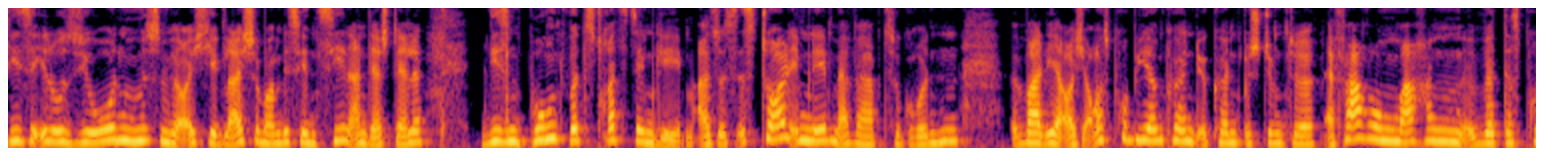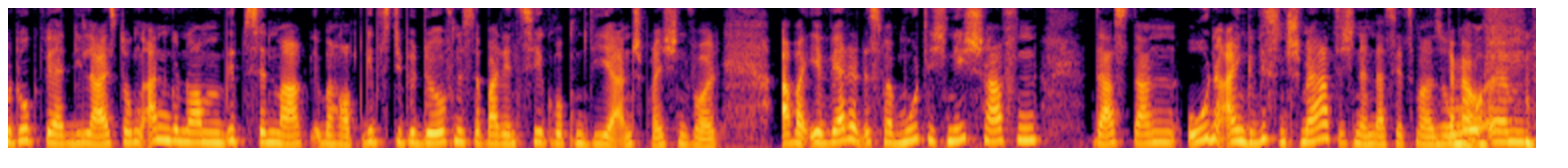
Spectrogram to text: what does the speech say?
Diese Illusion müssen wir euch hier gleich schon mal ein bisschen ziehen an der Stelle. Diesen Punkt wird es trotzdem geben. Also es ist toll, im Nebenerwerb zu gründen, weil ihr euch ausprobieren könnt. Ihr könnt bestimmte Erfahrungen machen? Wird das Produkt, werden die Leistungen angenommen? Gibt es den Markt überhaupt? Gibt es die Bedürfnisse bei den Zielgruppen, die ihr ansprechen wollt? Aber ihr werdet es vermutlich nicht schaffen, das dann ohne einen gewissen Schmerz, ich nenne das jetzt mal so, genau. ähm,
